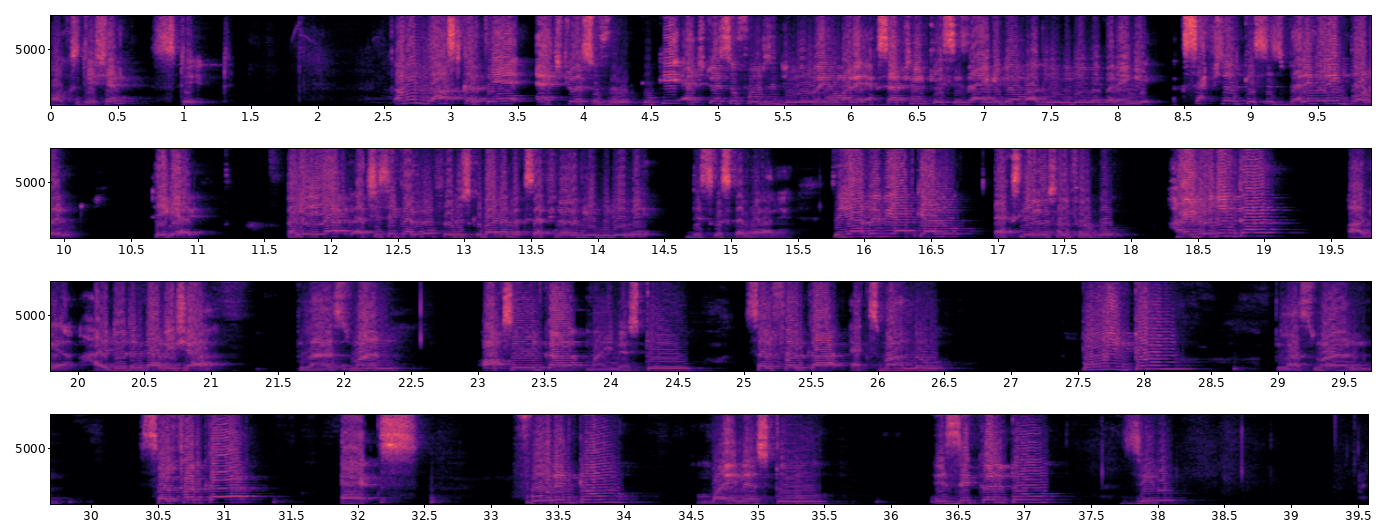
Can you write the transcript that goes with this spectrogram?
ऑक्सीडेशन स्टेट अब हम लास्ट करते हैं H2SO4 क्योंकि H2SO4 से जुड़े हुए हमारे एक्सेप्शनल केसेस आएँगे जो हम अगली वीडियो में करेंगे। Exceptional cases very very important ठीक है? पहले ये आप अच्छे से कर लो, फिर उसके बाद हम एक्सेप्शनल अगली वीडियो में डिस्कस करने वाले हैं। तो यहाँ पे भी आप क्या लो? एक्स ले लो सल्फ़र को। हाइड्रोजन का आ गया। हाइड्रोजन का हमेशा प्लस वन ऑक्सीजन का माइनस टू सल्फ़र का एक्स मान लो two into plus one sulphur का x four into minus two is equal to zero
